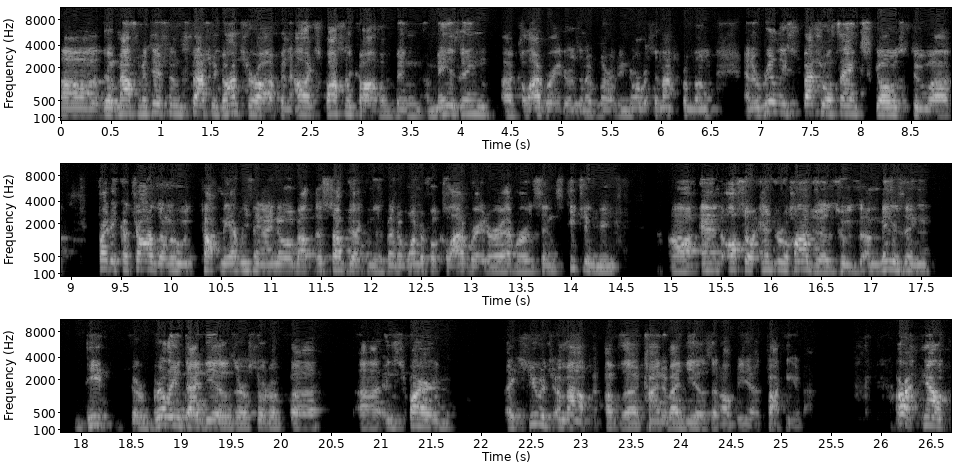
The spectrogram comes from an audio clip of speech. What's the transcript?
the mathematicians Sasha Goncharov and Alex Postnikov have been amazing collaborators and I've learned enormous amounts from them. And a really special thanks goes to Freddie Cachazo, who taught me everything I know about this subject and has been a wonderful collaborator ever since teaching me. Uh, and also Andrew Hodges, whose amazing, deep, or brilliant ideas are sort of uh, uh, inspired a huge amount of the kind of ideas that I'll be uh, talking about. All right, now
